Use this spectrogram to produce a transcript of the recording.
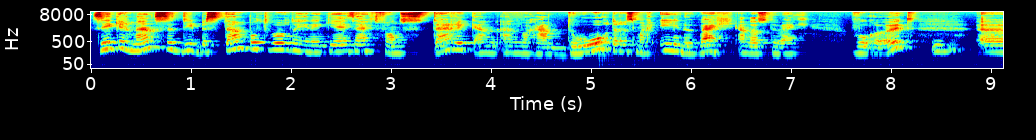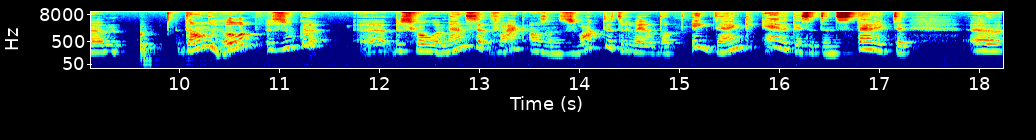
zeker mensen die bestempeld worden, gelijk jij zegt, van sterk en, en we gaan door, er is maar één weg en dat is de weg vooruit. Mhm. Ehm, dan hulp zoeken eh, beschouwen mensen vaak als een zwakte, terwijl dat ik denk, eigenlijk is het een sterkte. Eh,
